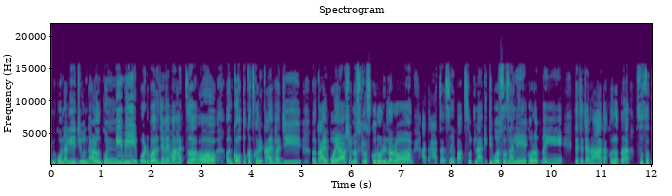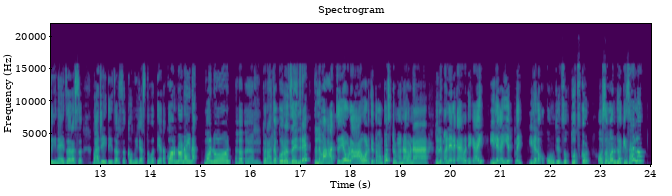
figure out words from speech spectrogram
मी कोणाली? जीवन धाडून कोणी बी? पोटभर जेवे मा हो. आणि कौतुकच करे काय भाजी? काय पोया? अशा लसलस करो रे नरम. आता हातचा स्वयंपाक सुटला किती वर्ष झाले करत नाही. त्याच्याच्यानं आता खरं ना सुचतही नाही जरासं. भाज्या ते जरासं कमी जास्त होती. आता करणं नाही ना म्हणून. पण आता करत जाईन रे. तुला मग हातचं एवढं आवडते तर मग कष्ट म्हणाव ना. तुला म्हणायला काय होते काय इले काय येत नाही. इले नको करू देत जाऊ. तूच कर. असं म्हणलं की झालं.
